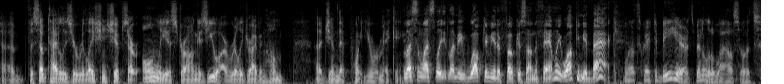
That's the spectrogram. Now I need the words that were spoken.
Uh, the subtitle is Your Relationships Are Only as Strong as You Are, really driving home uh, Jim, that point you were making. Les and Leslie, let me welcome you to Focus on the Family. Welcome you back. Well, it's great to be here. It's been a little while, so it's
